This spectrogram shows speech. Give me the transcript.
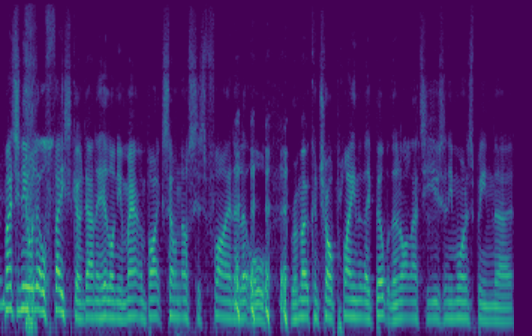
Imagine your little face going down a hill on your mountain bike. Someone else is flying a little remote control plane that they've built, but they're not allowed to use anymore. It's been uh,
